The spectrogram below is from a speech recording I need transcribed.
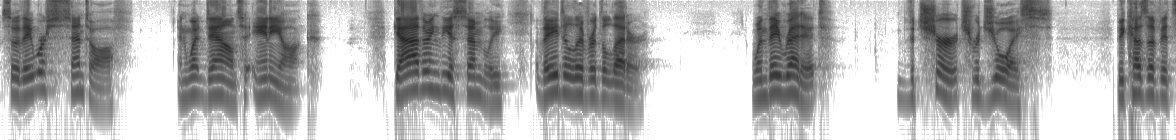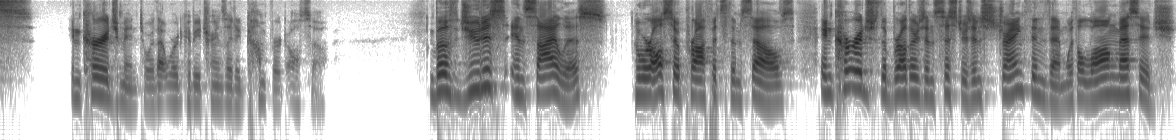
So they were sent off and went down to Antioch. Gathering the assembly, they delivered the letter. When they read it, the church rejoiced because of its encouragement, or that word could be translated comfort also. Both Judas and Silas, who were also prophets themselves, encouraged the brothers and sisters and strengthened them with a long message.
